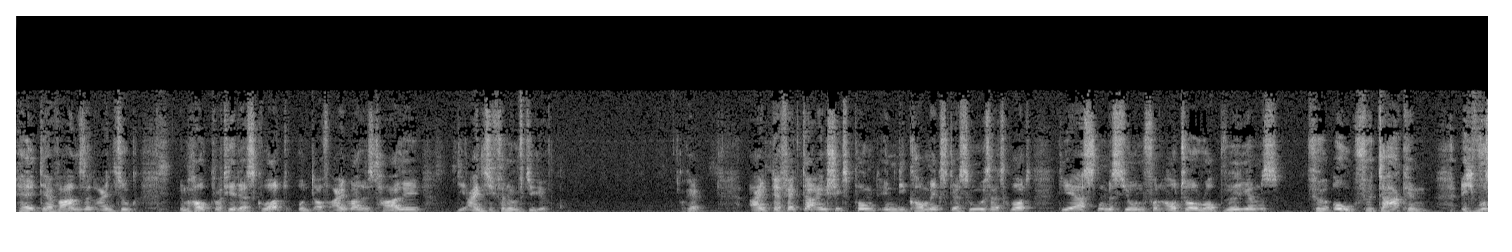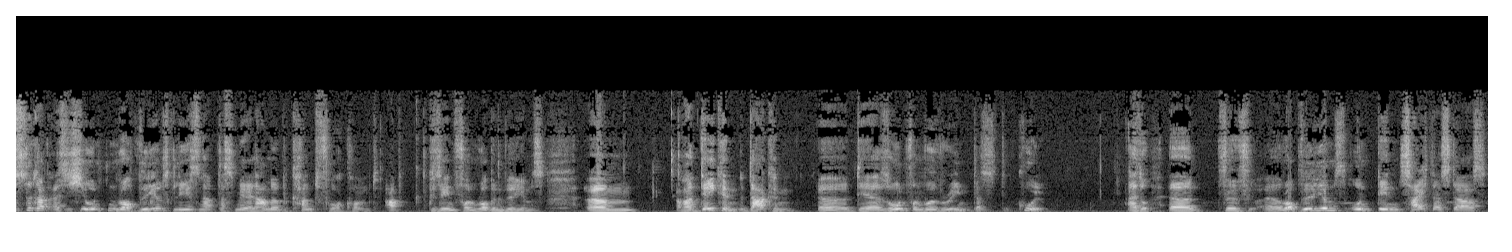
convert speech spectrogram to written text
hält der Wahnsinn Einzug im Hauptquartier der Squad und auf einmal ist Harley die einzig vernünftige. Okay? Ein perfekter Einstiegspunkt in die Comics der Suicide Squad, die ersten Missionen von Autor Rob Williams für, oh, für Darken. Ich wusste gerade, als ich hier unten Rob Williams gelesen habe, dass mir der Name bekannt vorkommt. Abgesehen von Robin Williams. Ähm, aber Daken, Darken, äh, der Sohn von Wolverine, das ist cool. Also, äh, für, für äh, Rob Williams und den Zeichnerstars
